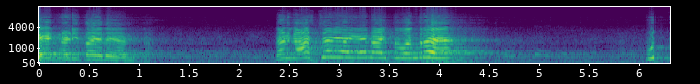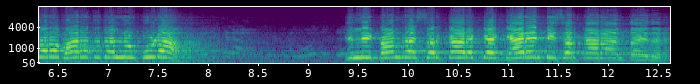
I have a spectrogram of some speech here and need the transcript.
ಹೇಗೆ ನಡೀತಾ ಇದೆ ಅಂತ. ನನಗೆ ಆಶ್ಚರ್ಯ ಏನಾಯ್ತು ಅಂದ್ರೆ ಉತ್ತರ ಭಾರತದಲ್ಲೂ ಕೂಡ ಇಲ್ಲಿ ಕಾಂಗ್ರೆಸ್ ಸರ್ಕಾರಕ್ಕೆ ಗ್ಯಾರಂಟಿ ಸರ್ಕಾರ ಅಂತ ಇದ್ದಾರೆ.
